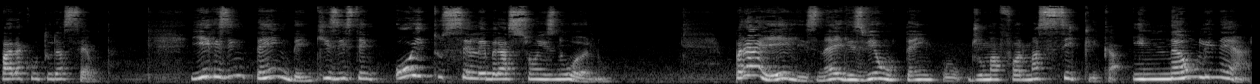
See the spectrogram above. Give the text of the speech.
para a cultura celta. E eles entendem que existem oito celebrações no ano. Para eles, né, eles viam o tempo de uma forma cíclica e não linear.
